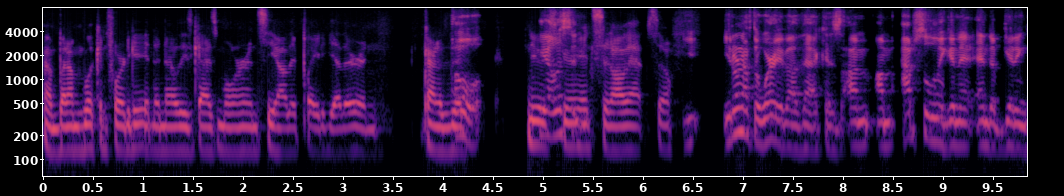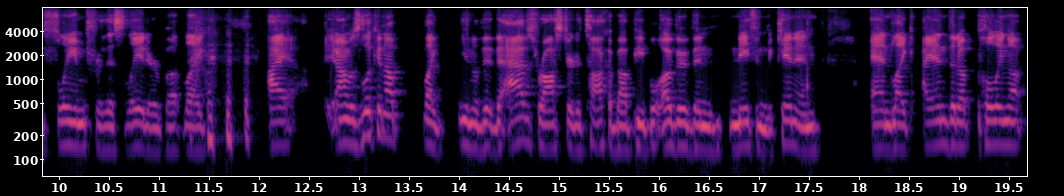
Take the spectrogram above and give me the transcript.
um, but I'm looking forward to getting to know these guys more and see how they play together and kind of the Oh, new yeah, listen. experience and all that. So you, you don't have to worry about that because I'm I'm absolutely going to end up getting flamed for this later. But like, I I was looking up like you know the the Avs roster to talk about people other than Nathan MacKinnon, and like I ended up pulling up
